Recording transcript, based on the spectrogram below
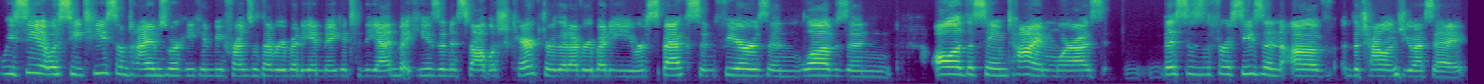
we see it with CT sometimes where he can be friends with everybody and make it to the end, but he's an established character that everybody respects and fears and loves and all at the same time. Whereas this is the first season of the Challenge USA.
